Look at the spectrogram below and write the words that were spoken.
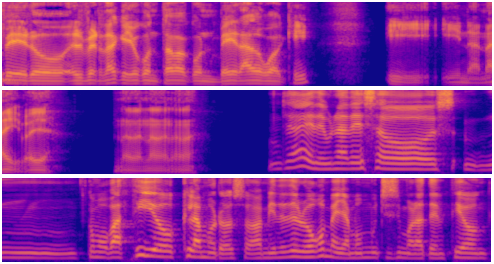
Pero es verdad que yo contaba con ver algo aquí y, y nanay, vaya. Nada, nada, nada. Ya, de una de esos mm, como vacíos clamorosos. A mí, desde luego, me llamó muchísimo la atención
